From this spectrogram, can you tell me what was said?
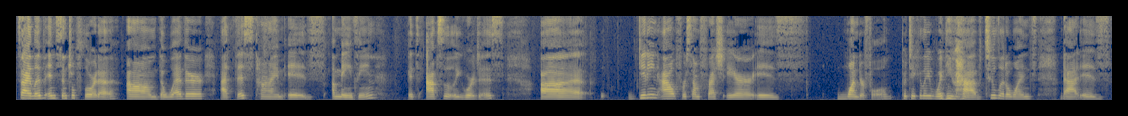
So I live in Central Florida. Um, the weather at this time is amazing. It's absolutely gorgeous. Uh, getting out for some fresh air is wonderful, particularly when you have two little ones that is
